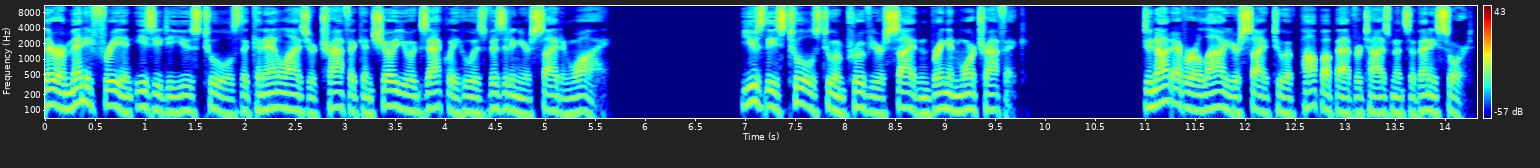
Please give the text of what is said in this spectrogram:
There are many free and easy to use tools that can analyze your traffic and show you exactly who is visiting your site and why. Use these tools to improve your site and bring in more traffic. Do not ever allow your site to have pop up advertisements of any sort.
